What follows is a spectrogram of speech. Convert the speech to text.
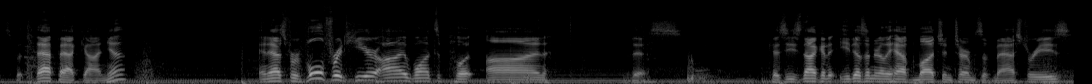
Let's put that back on ya. And as for Volfred here, I want to put on this. Because he's not gonna he doesn't really have much in terms of masteries.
